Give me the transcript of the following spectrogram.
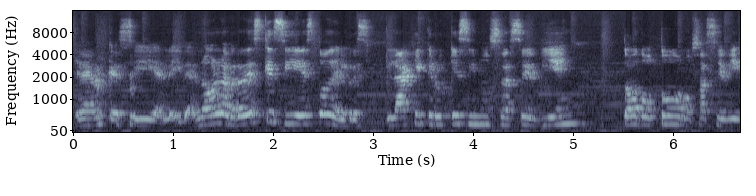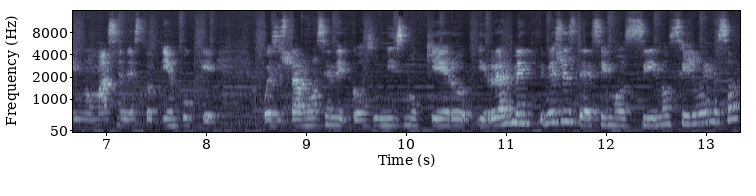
Claro que sí, Aleida. No, la verdad es que sí, esto del reciclaje creo que sí nos hace bien. Todo, todo nos hace bien, nomás en este tiempo que pues estamos en el consumismo quiero y realmente a veces decimos sí nos sirve eso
